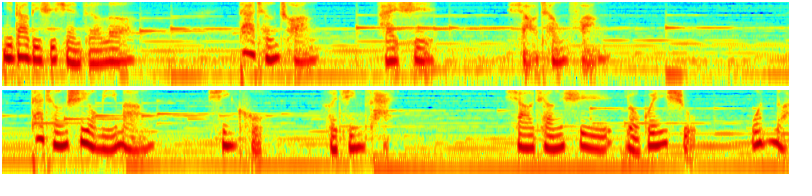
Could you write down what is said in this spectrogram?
你到底是选择了大城床，还是小城房？大城市有迷茫、辛苦和精彩；小城市有归属、温暖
